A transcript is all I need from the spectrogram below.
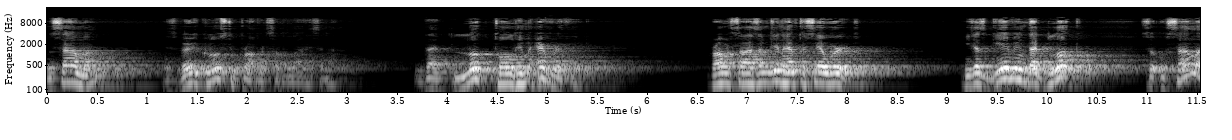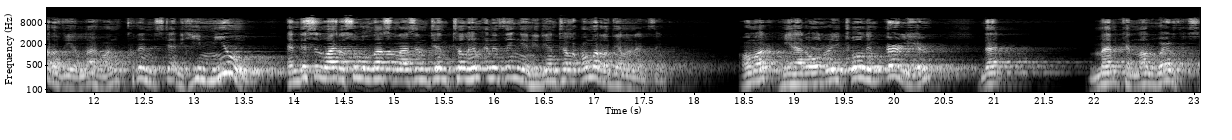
Usama is very close to Prophet That look told him everything. Prophet didn't have to say a word. He just gave him that look. So Usama radiallahu anhu couldn't understand. He knew. And this is why Rasulullah didn't tell him anything and he didn't tell Umar radiallahu anhu anything. Umar, he had already told him earlier that man cannot wear this.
